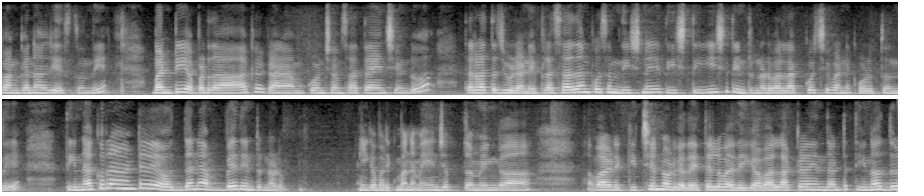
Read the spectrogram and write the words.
కంకణాలు చేస్తుంది. బంటి అప్పటిదాకా కొంచెం సతాయించిండు. తర్వాత చూడండి ప్రసాదం కోసం తీసినవి తీసి తీసి తింటున్నాడు. వాళ్ళ అక్క వచ్చి వాడిని కొడుతుంది. తినకురా అంటే వద్దని అవ్వే తింటున్నాడు. ఇక వాడికి మనం ఏం చెప్తాం ఇంకా? వాడికి చిన్నోడు కదా తెలియదు ఇక వాళ్ళ అక్క ఏంటంటే తినొద్దు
